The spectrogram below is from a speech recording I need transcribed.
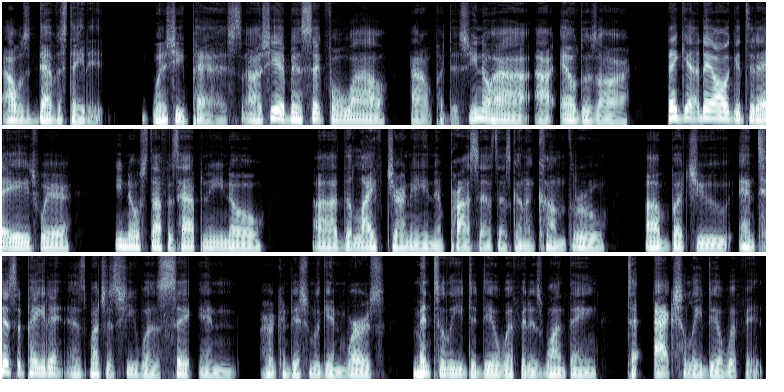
I was devastated when she passed. Uh, she had been sick for a while. I don't put this. You know how our elders are. They get they all get to that age where you know stuff is happening. You know uh, the life journey and the process that's going to come through. Uh, but you anticipate it as much as she was sick and her condition was getting worse. Mentally, to deal with it is one thing. To actually deal with it,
